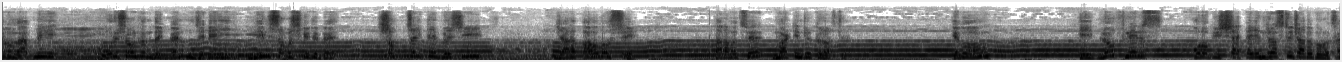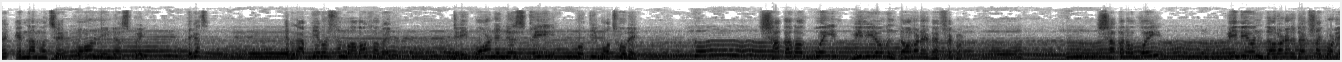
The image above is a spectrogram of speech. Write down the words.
এবং আপনি পরিসংখ্যান দেখবেন যে এই নীল সংস্কৃতিতে সবচাইতে বেশি যারা পারদর্শী তারা হচ্ছে মার্কিন যুক্তরাষ্ট্রে। এবং এই ব্লু ফিল্মস পুরো বিশ্বে একটা ইন্ডাস্ট্রি চালু করেছে, এর নাম হচ্ছে পর্ন ইন্ডাস্ট্রি ঠিক আছে? এবং আপনি এবার শুনলে অবাক হবেন যে এই পর্ন ইন্ডাস্ট্রি প্রতি বছরে সাতানব্বই বিলিয়ন ডলারের ব্যবসা করে। সাতানব্বই বিলিয়ন ডলারের ব্যবসা করে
